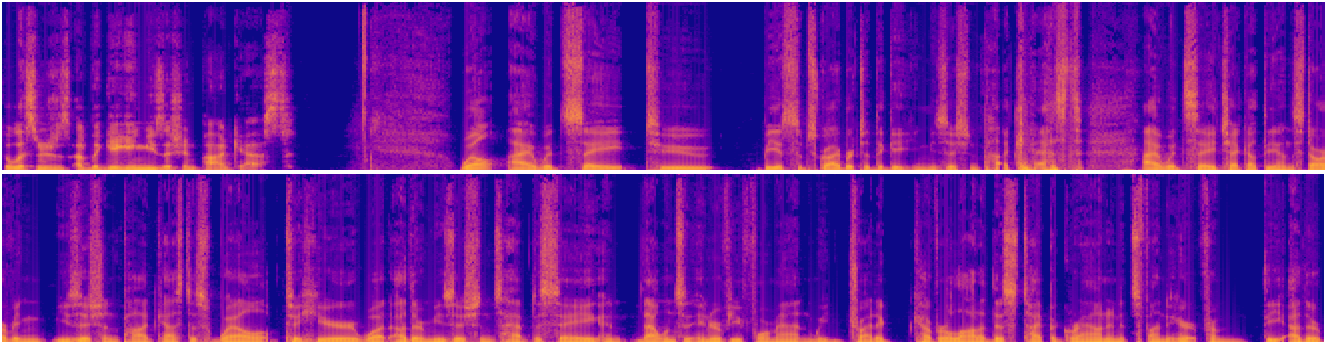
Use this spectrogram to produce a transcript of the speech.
the listeners of the Gigging Musician podcast? Well, I would say to be a subscriber to the Gigging Musician podcast. I would say check out the Unstarving Musician podcast as well to hear what other musicians have to say. And that one's an interview format, and we try to cover a lot of this type of ground, and it's fun to hear it from the other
